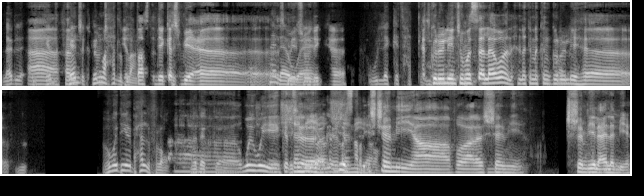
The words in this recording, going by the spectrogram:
لا بلا آه كان- كان واحد البلان. الطاسة ديال كتبيع آه،. سميتو ديك آه، ولا كتحط كتقولوا لي أنتم سلاوان حنا كنا كنقولوا ليه آه، هو داير بحال الفلون هذاك آه، oui oui. الشامية voilà الشامية الشامية. العالمية.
